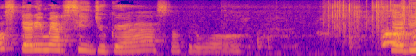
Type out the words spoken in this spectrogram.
Nails dari Mercy juga. Astagfirullah. Jadi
